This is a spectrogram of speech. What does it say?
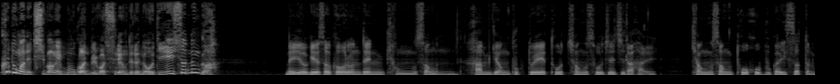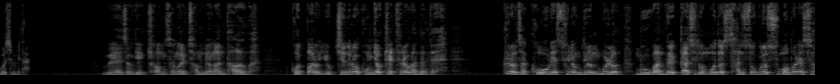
그동안의 지방의 무관들과 수령들은 어디에 있었는가? 네, 여기에서 거론된 경성은 함경 북도의 도청 소재지라 할 경성 도호부가 있었던 곳입니다. 왜적이 경성을 점령한 다음 곧바로 육진으로 공격해 들어갔는데 그러자 고을의 수령들은 물론 무관들까지도 모두 산속으로 숨어버려서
